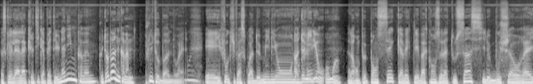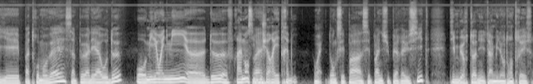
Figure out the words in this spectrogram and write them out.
parce que la, la critique a pas été unanime quand même. Plutôt bonne quand même. Plutôt bonne, ouais. Et il faut qu'il fasse quoi? 2 millions Ah, 2 d'entrées millions au moins. Alors on peut penser qu'avec les vacances de la Toussaint, si le bouche à oreille est pas trop mauvais, ça peut aller à au 2 Au million et demi, euh, deux, euh, vraiment, c'est Ouais. bouche à oreille très bon. Ouais, donc c'est pas c'est pas une super réussite. Tim Burton, il était à un million d'entrées, ça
